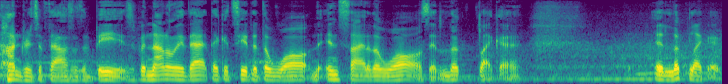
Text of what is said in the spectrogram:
hundreds of thousands of bees. But not only that, they could see that the wall, the inside of the walls, it looked like a, it looked like a,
